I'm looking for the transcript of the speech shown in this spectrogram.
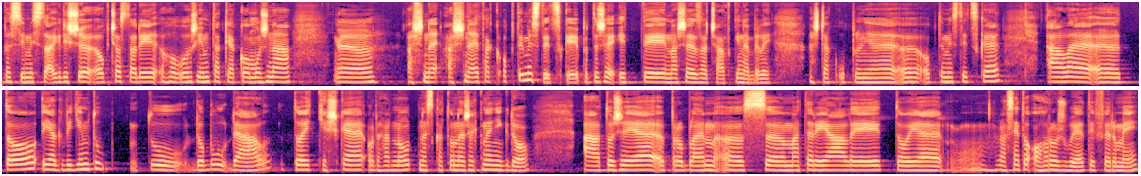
pesimista, i když eh, občas tady hovořím tak jako možná uh, až ne, až ne tak optimisticky, protože i ty naše začátky nebyly až tak úplně eh, optimistické, ale eh, to, jak vidím tu tu dobu dál, to je těžké odhadnout, dneska to neřekne nikdo. A to, že je problém eh, s materiály, to je, mm, vlastně to ohrožuje ty firmy.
